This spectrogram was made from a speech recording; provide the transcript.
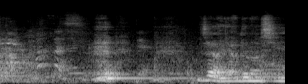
じゃあ宿なし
